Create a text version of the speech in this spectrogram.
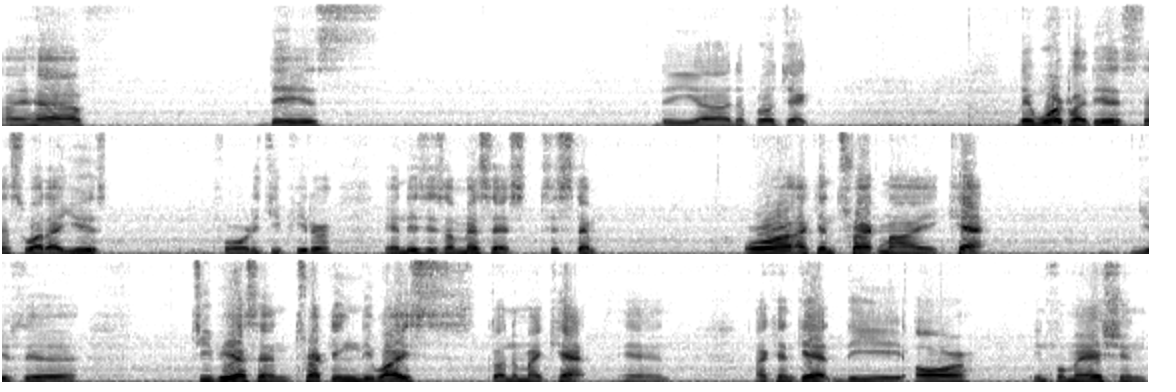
I have this the uh, the project. They work like this. That's what I used for the Digipeater and this is a message system. Or I can track my cat use the GPS and tracking device on my cat and I can get the all information.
